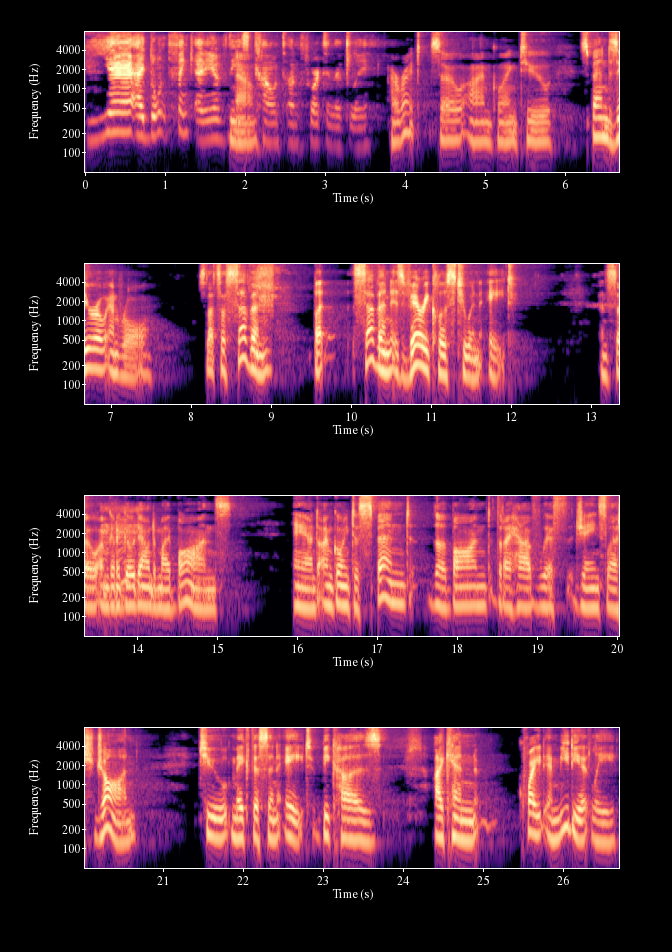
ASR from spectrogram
Yeah, I don't think any of these No. count, unfortunately. All right. So I'm going to spend zero and roll. So that's a seven, but seven is very close to an eight. And so I'm going to go mm-hmm. down to my bonds and I'm going to spend the bond that I have with Jane slash John to make this an eight because I can quite immediately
